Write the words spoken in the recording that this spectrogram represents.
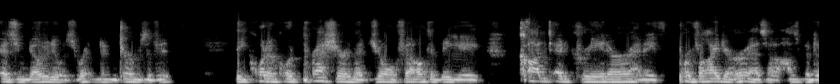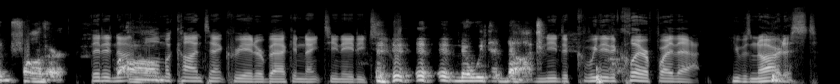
as you noted, it was written in terms of it, the quote-unquote pressure that Joel felt in being a content creator and a provider as a husband and father. They did not call Um, him a content creator back in 1982. no, we did not. we need to we need to clarify that he was an artist.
